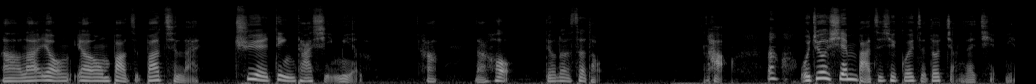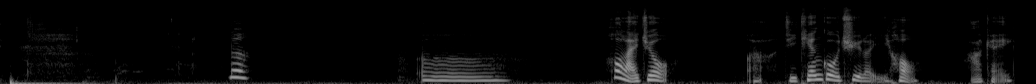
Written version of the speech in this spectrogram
好，那用要用报纸包起来，确定它熄灭了，好，然后丢垃圾桶，好。那我就先把这些规则都讲在前面。那，嗯，后来就啊，几天过去了以后，OK，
